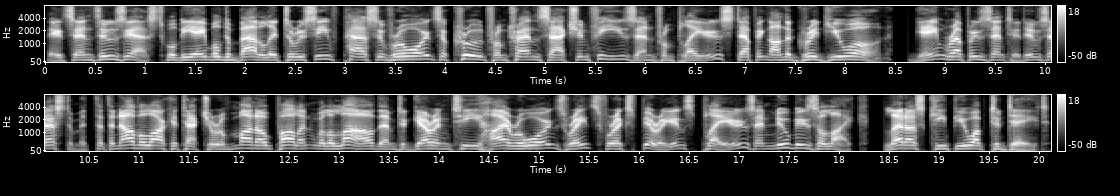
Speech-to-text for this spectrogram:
Its enthusiasts will be able to battle it to receive passive rewards accrued from transaction fees and from players stepping on the grid you own. Game representatives estimate that the novel architecture of Monopolon will allow them to guarantee high rewards rates for experienced players and newbies alike. Let us keep you up to date,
